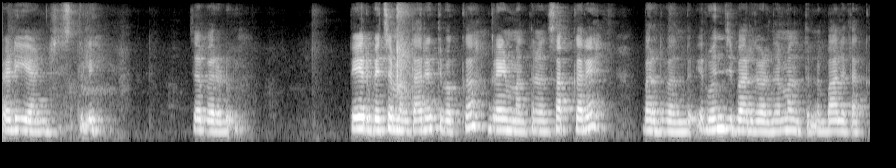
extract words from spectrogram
ರೆಡಿ ಅನ್ಸಿಸ್ತಲಿ ಜಬೆರಡು. ಪೇರು ಬೆಚ್ಚ ಮಲ್ತ ಅರೆತಿ ಬಕ್ಕ. ಗ್ರೈಂಡ್ ಮಲ್ತನ ಸಕ್ಕರೆ ಬರೆದು ಬಂದು. ಒಂಜಿ ಬರೆದು ಬರ್ದು ಮಲ್ತನ ಬಾಲೆ ತಕ್ಕ.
